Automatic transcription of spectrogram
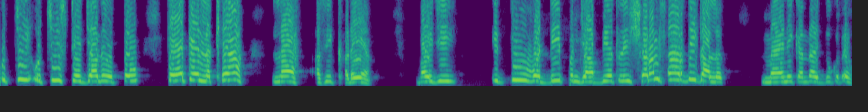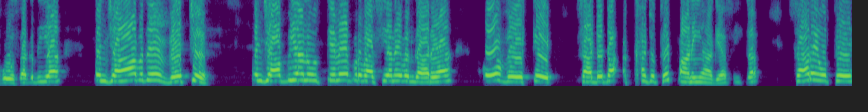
ਉੱਚੀ ਉੱਚੀ ਸਟੇਜਾਂ ਦੇ ਉੱਤੋਂ ਕਹਿ ਕੇ ਲਖਿਆ, ਲੈ ਅਸੀਂ ਖੜੇ ਆ। ਬਾਈ ਜੀ, ਇਦੂ ਵੱਡੀ ਪੰਜਾਬੀਅਤ ਲਈ ਸ਼ਰਮਸਾਰ ਦੀ ਗੱਲ। ਮੈਂ ਨਹੀਂ ਕਹਿੰਦਾ ਇਦੂ ਕਿਤੇ ਹੋ ਸਕਦੀ ਆ। ਪੰਜਾਬ ਦੇ ਵਿੱਚ ਪੰਜਾਬੀਆਂ ਨੂੰ ਕਿਵੇਂ ਪ੍ਰਵਾਸੀਆਂ ਨੇ ਵੰਗਾਰਿਆ, ਉਹ ਵੇਖ ਕੇ ਸਾਡੇ ਤਾਂ ਅੱਖਾਂ 'ਚ ਉੱਥੇ ਪਾਣੀ ਆ ਗਿਆ ਸੀਗਾ। ਸਾਰੇ ਉੱਥੇ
